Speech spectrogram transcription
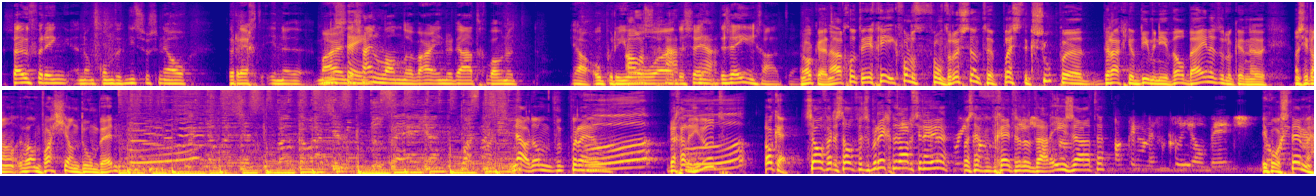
zuivering. En dan komt het niet zo snel terecht in... Uh, maar er zijn landen waar inderdaad gewoon het ja, open riool uh, gaat, de, zee, ja. de zee ingaat. Oké, nou goed, ik, ik vond het verontrustend. Eh, Plastic soep eh, draag je op die manier wel bij natuurlijk. En eh, als je dan een wasje aan het doen bent... Nou, dan, dan gaat het niet goed. Oké, zover de Zandvoortse berichten, dames en heren. Ik was even vergeten dat we daarin zaten. Ik hoor stemmen.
